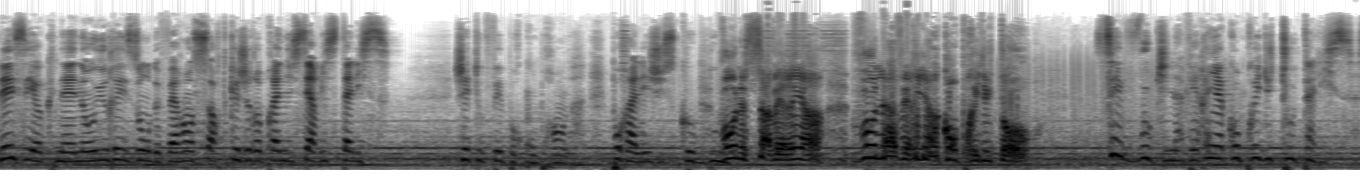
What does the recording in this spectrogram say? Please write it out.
Les Éocnènes ont eu raison de faire en sorte que je reprenne du service Thalys. J'ai tout fait pour comprendre, pour aller jusqu'au bout. Vous ne savez rien Vous n'avez rien compris du tout C'est vous qui n'avez rien compris du tout, Thalys.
